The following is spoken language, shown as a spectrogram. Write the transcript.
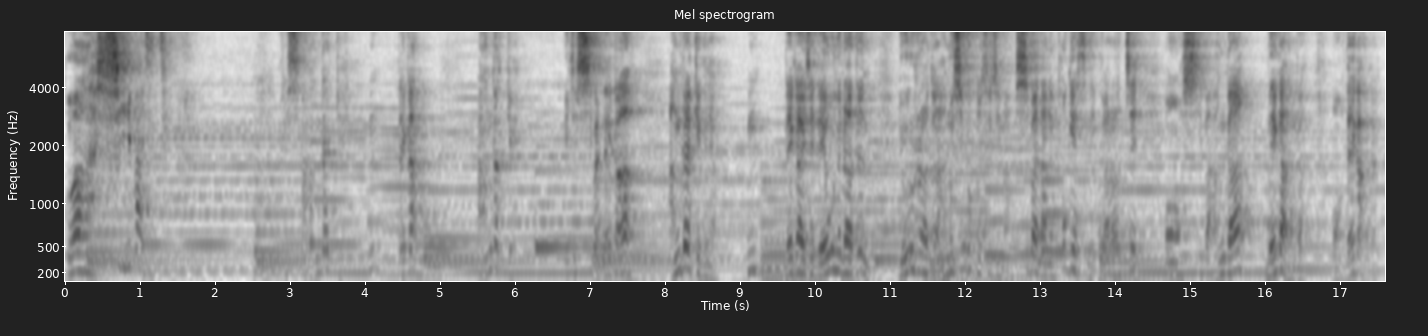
와 씨발 진짜. 그래 씨발 안 갈게. 응? 내가 안 갈게. 이제 씨발 내가 안 갈게 그냥. 응? 내가 이제 네온을 하든 요루를 하든 아무 신경도 쓰지 마. 씨발 나는 포기했으니까. 알았지? 어 씨발 안 가? 내가 안 가 어 내가 안 갈게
